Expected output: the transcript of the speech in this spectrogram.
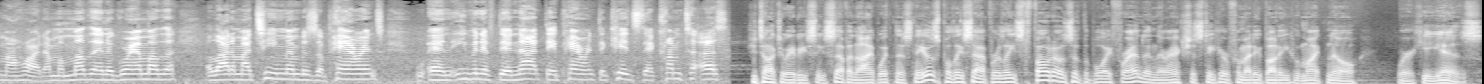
my heart. I'm a mother and a grandmother. A lot of my team members are parents, and even if they're not, they parent the kids that come to us. She talked to ABC 7 Eyewitness News. Police have released photos of the boyfriend, and they're anxious to hear from anybody who might know where he is.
